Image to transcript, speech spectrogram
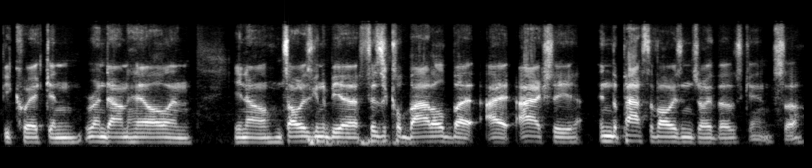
be quick and run downhill and you know it's always going to be a physical battle but I, I actually in the past have always enjoyed those games so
